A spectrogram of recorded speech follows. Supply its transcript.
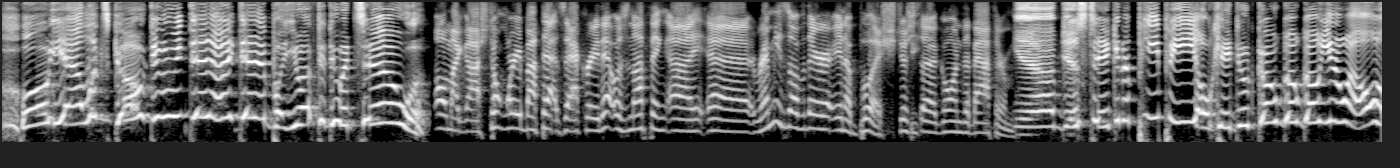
oh yeah, let's go, dude. We did it. I did it. But you have to do it too. Oh my gosh! Don't worry about that, Zachary. That was nothing. Uh, uh, Remi's over there in a bush, just uh, going to the bathroom. Yeah, I'm just taking a pee pee. Okay, dude, go, go, go. You know what? I'll,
